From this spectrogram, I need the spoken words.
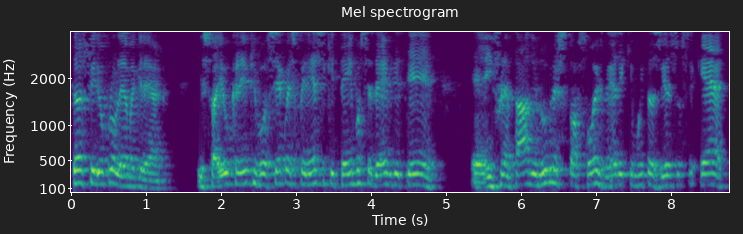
Transferir o problema, Guilherme. Isso aí eu creio que você, com a experiência que tem, você deve de ter é, enfrentado inúmeras situações, né, de que muitas vezes você quer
